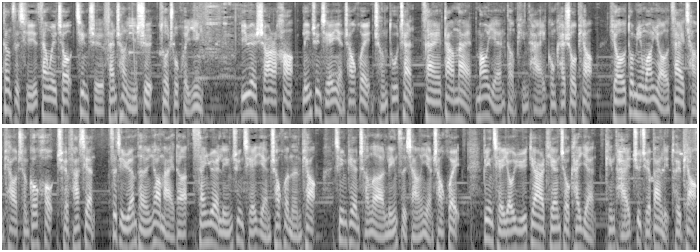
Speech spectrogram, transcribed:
邓紫棋暂未就禁止翻唱一事作出回应。一月十二号，林俊杰演唱会成都站在大麦、猫眼等平台公开售票。有多名网友在抢票成功后，却发现自己原本要买的三月林俊杰演唱会门票，竟变成了林子祥演唱会，并且由于第二天就开演，平台拒绝办理退票。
